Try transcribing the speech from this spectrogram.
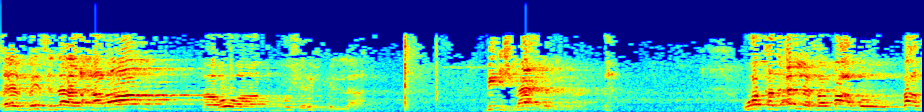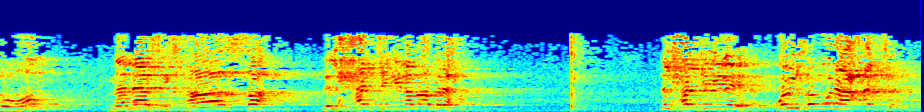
غير بيت الله الحرام فهو مشرك بالله. بإجماع العلماء. وقد ألف بعض بعضهم مناسك خاصة للحج إلى الأضرحة. للحج إليها ويسمونها حجا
